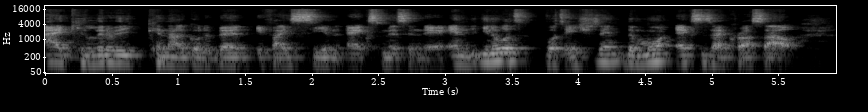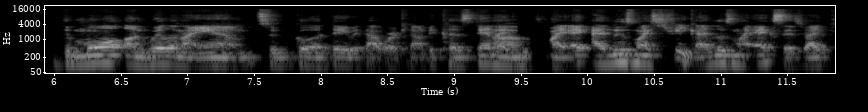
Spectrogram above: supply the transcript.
I can literally cannot go to bed if I see an X missing there. And you know what's what's interesting? The more X's I cross out, the more unwilling I am to go a day without working out because then wow. I lose my I lose my streak, I lose my X's, right?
